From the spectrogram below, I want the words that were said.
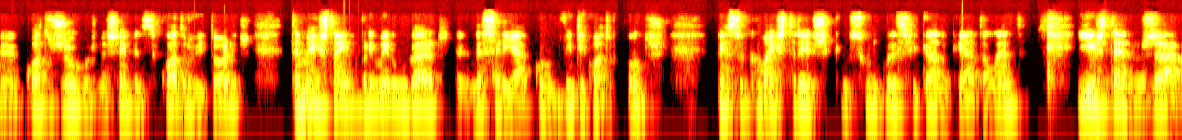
eh, 4 jogos na Champions, 4 vitórias. Também está em primeiro lugar eh, na Série A, com 24 pontos. Penso que mais 3 que o segundo classificado, que é a Atalanta. E este ano já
